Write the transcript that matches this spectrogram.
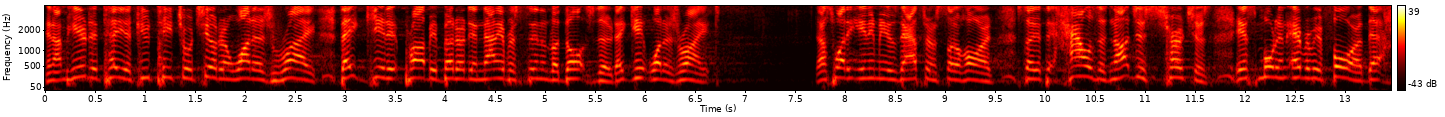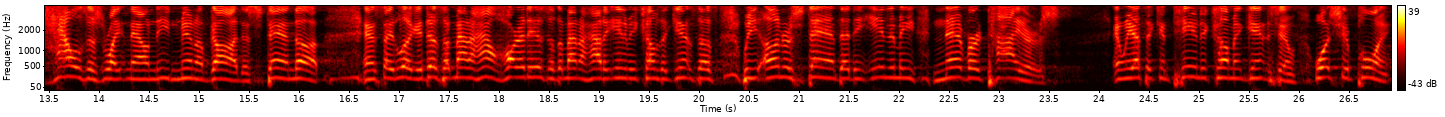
And I'm here to tell you if you teach your children what is right, they get it probably better than 90% of adults do. They get what is right. That's why the enemy is after him so hard. So that the houses, not just churches, it's more than ever before that houses right now need men of God to stand up and say, look, it doesn't matter how hard it is, it doesn't matter how the enemy comes against us. We understand that the enemy never tires. And we have to continue to come against him. What's your point?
